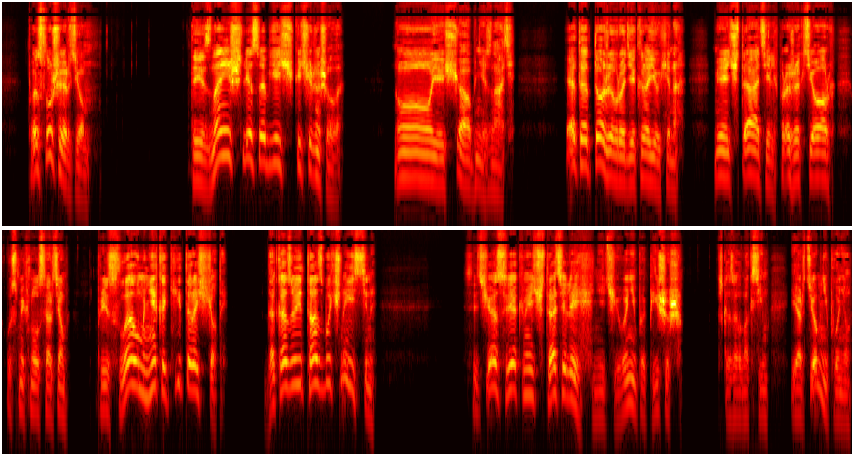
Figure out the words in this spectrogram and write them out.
— Послушай, Артем, ты знаешь лесообъездчика Чернышова? — Ну, еще б не знать. Это тоже вроде Краюхина. Мечтатель, прожектор, — усмехнулся Артем. — Прислал мне какие-то расчеты. Доказывает азбучные истины. — Сейчас век мечтателей, ничего не попишешь, — сказал Максим, и Артем не понял,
